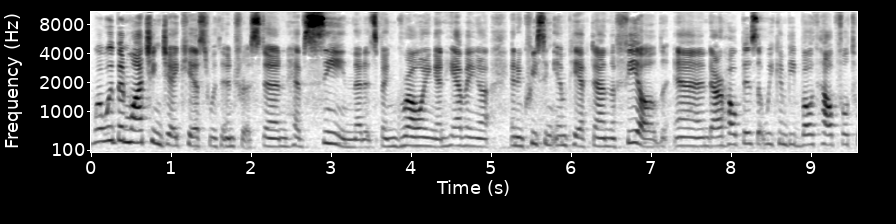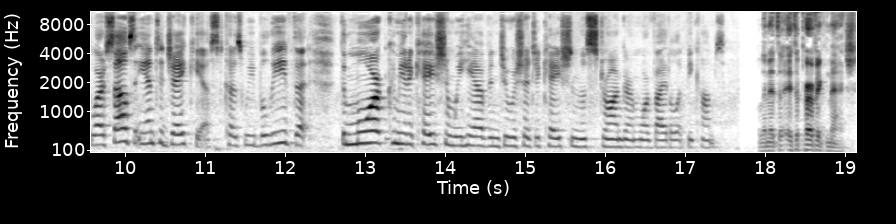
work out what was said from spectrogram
Well, we've been watching JCast with interest and have seen that it's been growing and having a, an increasing impact on the field. And our hope is that we can be both helpful to ourselves and to JCast because we believe that the more communication we have in Jewish education, the stronger and more vital it becomes. Well, then it's a, it's a perfect match.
